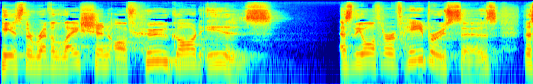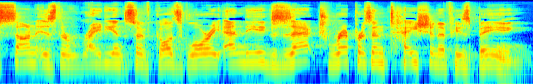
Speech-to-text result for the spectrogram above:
He is the revelation of who God is. As the author of Hebrews says, the Son is the radiance of God's glory and the exact representation of his being.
